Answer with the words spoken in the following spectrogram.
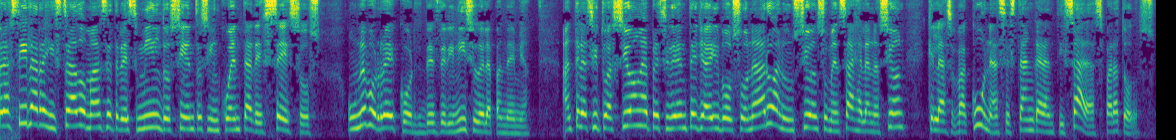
Brasil ha registrado más de 3.250 decesos, un nuevo récord desde el inicio de la pandemia. Ante la situación, el presidente Jair Bolsonaro anunció en su mensaje a la nación que las vacunas están garantizadas para todos.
